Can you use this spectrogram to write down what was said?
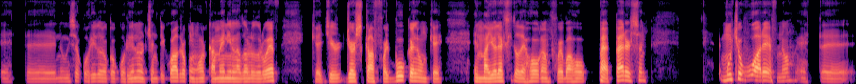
este, no hubiese ocurrido lo que ocurrió en el 84 con Hulk en la WWF, que George Scott fue el booker, aunque el mayor éxito de Hogan fue bajo Pat Patterson. Muchos what if, ¿no? Este,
